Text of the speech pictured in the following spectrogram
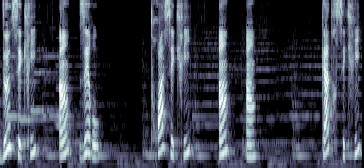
2 s'écrit 1, 0. 3 s'écrit 1, 1. 4 s'écrit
